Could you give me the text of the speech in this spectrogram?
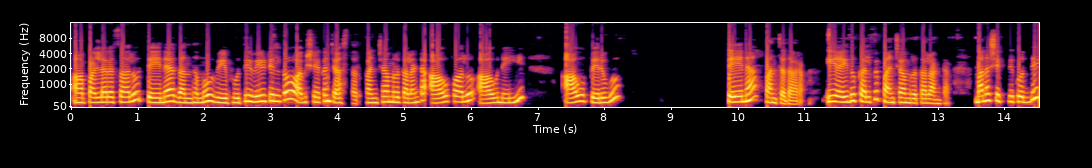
ఆ పళ్ళ రసాలు తేనె గంధము విభూతి వీటిలతో అభిషేకం చేస్తారు. పంచామృతాలు అంటే ఆవు పాలు ఆవు నెయ్యి ఆవు పెరుగు తేనె పంచదార. ఈ ఐదు కలిపి పంచామృతాలు అంట మన శక్తి కొద్దీ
